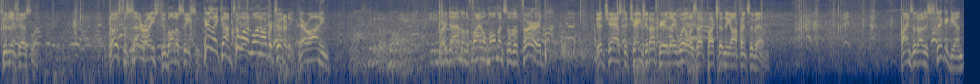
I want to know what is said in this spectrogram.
To Najesla. Goes to center ice to Bonacici. Here they come. Two on one opportunity. They're on him. We're down to the final moments of the third. Good chance to change it up here. They will as that puck's in the offensive end. Finds it on his stick again.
